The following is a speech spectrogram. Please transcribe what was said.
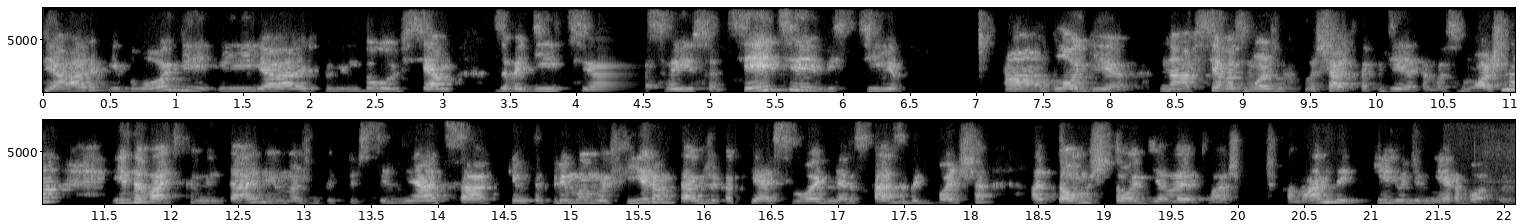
пиар и блоги, и я рекомендую всем заводить э, свои соцсети, вести а, блоги на все возможных площадках, где это возможно, и давать комментарии, может быть, присоединяться к каким-то прямым эфирам, так же, как я сегодня, рассказывать больше о том, что делает ваша команда и какие люди в ней работают.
